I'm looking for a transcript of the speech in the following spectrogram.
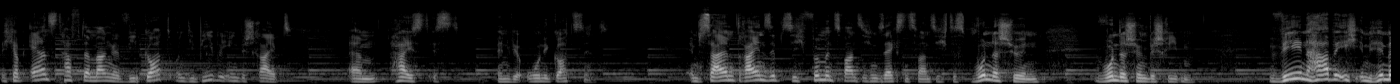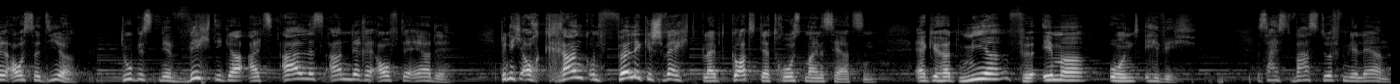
Ich glaube, ernsthafter Mangel, wie Gott und die Bibel ihn beschreibt, ähm, heißt, ist, wenn wir ohne Gott sind. Im Psalm 73, 25 und 26, das wunderschön, wunderschön beschrieben. Wen habe ich im Himmel außer dir? Du bist mir wichtiger als alles andere auf der Erde. Bin ich auch krank und völlig geschwächt, bleibt Gott der Trost meines Herzens. Er gehört mir für immer und ewig. Das heißt, was dürfen wir lernen?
